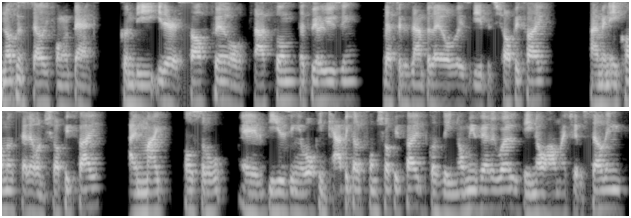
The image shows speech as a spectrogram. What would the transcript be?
not necessarily from a bank can be either a software or a platform that we are using. Best example I always give is Shopify. I'm an e-commerce seller on Shopify. I might also uh, be using a working capital from Shopify because they know me very well. They know how much I'm selling.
